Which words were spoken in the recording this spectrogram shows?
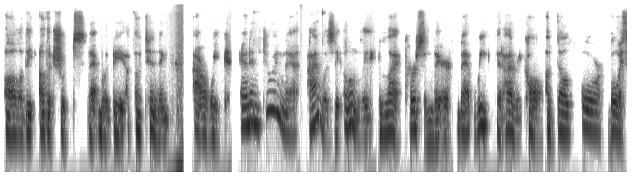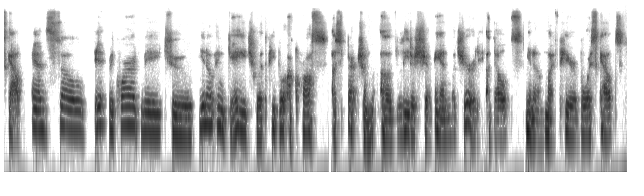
all of the other troops that would be attending our week. And in doing that, I was the only black person there that week that I recall, adult or Boy Scout. And so it required me to, you know, engage with people across a spectrum of leadership and maturity. Adults, you know, my peer Boy Scouts,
